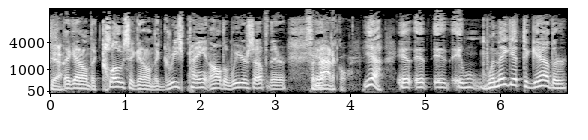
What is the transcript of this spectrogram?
Yeah. They got on the clothes. They got on the grease paint and all the weird stuff. And they're Fanatical. yeah. It, it, it, it, when they get together,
